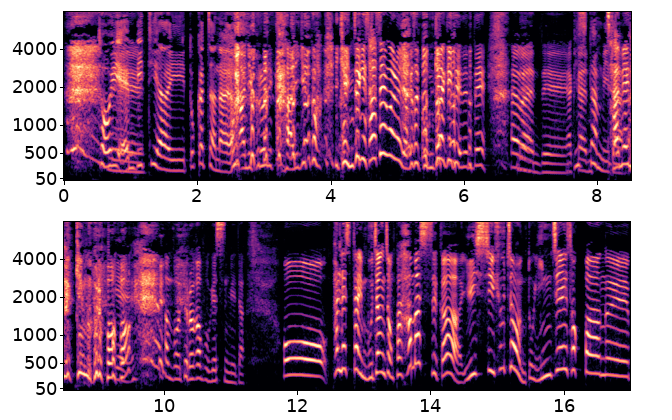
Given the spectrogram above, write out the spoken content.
저희 네. MBTI 똑같잖아요. 아니 그러니까 이게 또 굉장히 사생활을 여기서 공개하게 되는데 네, 네 약간 비슷합니다. 자매 느낌으로 예. 한번 들어가 보겠습니다. 어, 팔레스타인 무장정파 하마스가 일시 휴전 또 인재 석방을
